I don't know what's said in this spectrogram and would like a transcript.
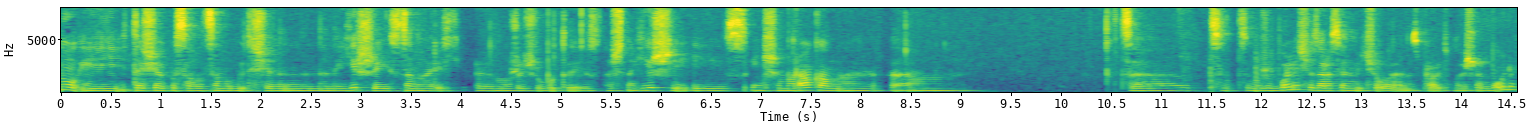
Ну, і те, що я писала, це, мабуть, ще не не найгірший сценарій. Е, можуть бути значно гірші. І з іншими раками ем, це це, це дуже боляче. Зараз я не відчуваю насправді майже болю.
